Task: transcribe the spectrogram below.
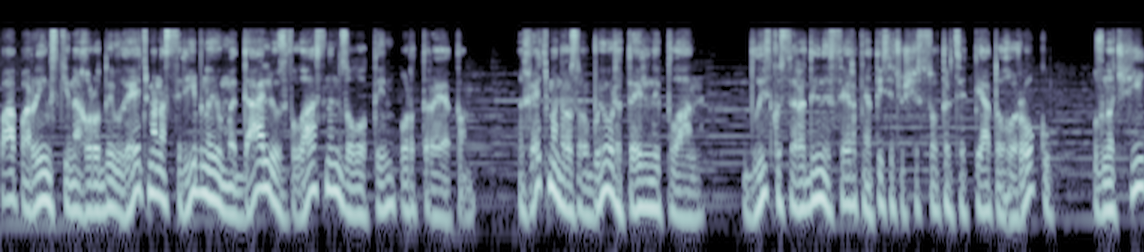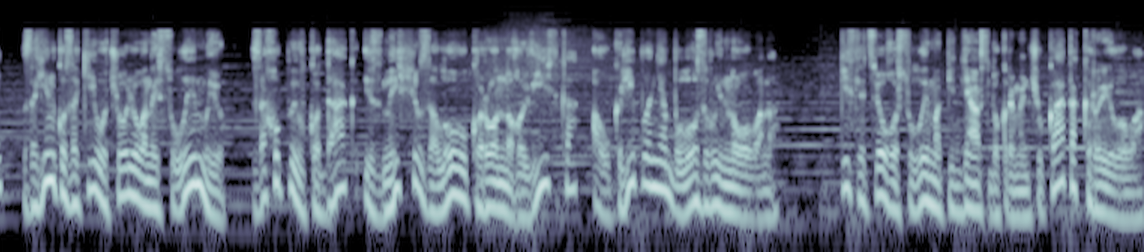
папа Римський нагородив гетьмана срібною медаллю з власним золотим портретом. Гетьман розробив ретельний план. Близько середини серпня 1635 року вночі загін козаків, очолюваний Сулимою, захопив Кодак і знищив залогу коронного війська, а укріплення було зруйновано. Після цього Сулима піднявся до Кременчука та Крилова.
